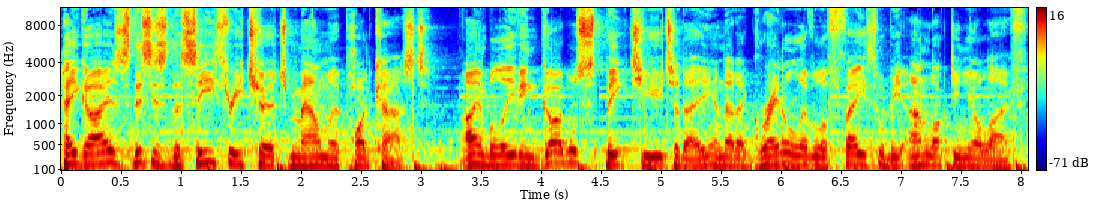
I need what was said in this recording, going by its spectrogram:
Hey guys, this is the C3 Church Malmo podcast. I am believing God will speak to you today and that a greater level of faith will be unlocked in your life.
